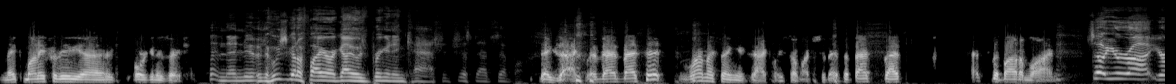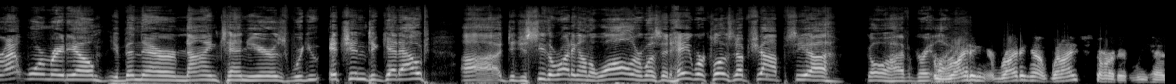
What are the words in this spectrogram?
Make money for the uh, organization. And then who's going to fire a guy who's bringing in cash? It's just that simple. Exactly. that that's it. Why am I saying exactly so much today? But that's that's that's the bottom line. So you're uh, you're at Warm Radio. You've been there nine, ten years. Were you itching to get out? Uh, did you see the writing on the wall, or was it, hey, we're closing up shop. See ya. Go have a great life. Writing writing out when I started, we had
